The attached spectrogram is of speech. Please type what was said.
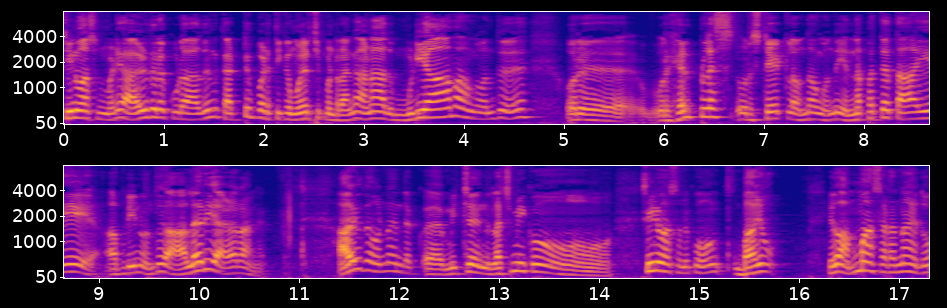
சீனிவாசன் முன்னாடி அழுதுறக்கூடாதுன்னு கட்டுப்படுத்திக்க முயற்சி பண்ணுறாங்க ஆனால் அது முடியாமல் அவங்க வந்து ஒரு ஒரு ஹெல்ப்லெஸ் ஒரு ஸ்டேட்டில் வந்து அவங்க வந்து என்னை பற்ற தாயே அப்படின்னு வந்து அலறி அழறாங்க. அழுதவுடனே இந்த மிச்சம் இந்த லட்சுமிக்கும் சீனிவாசனுக்கும் பயம். ஏதோ அம்மா சடனாக ஏதோ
